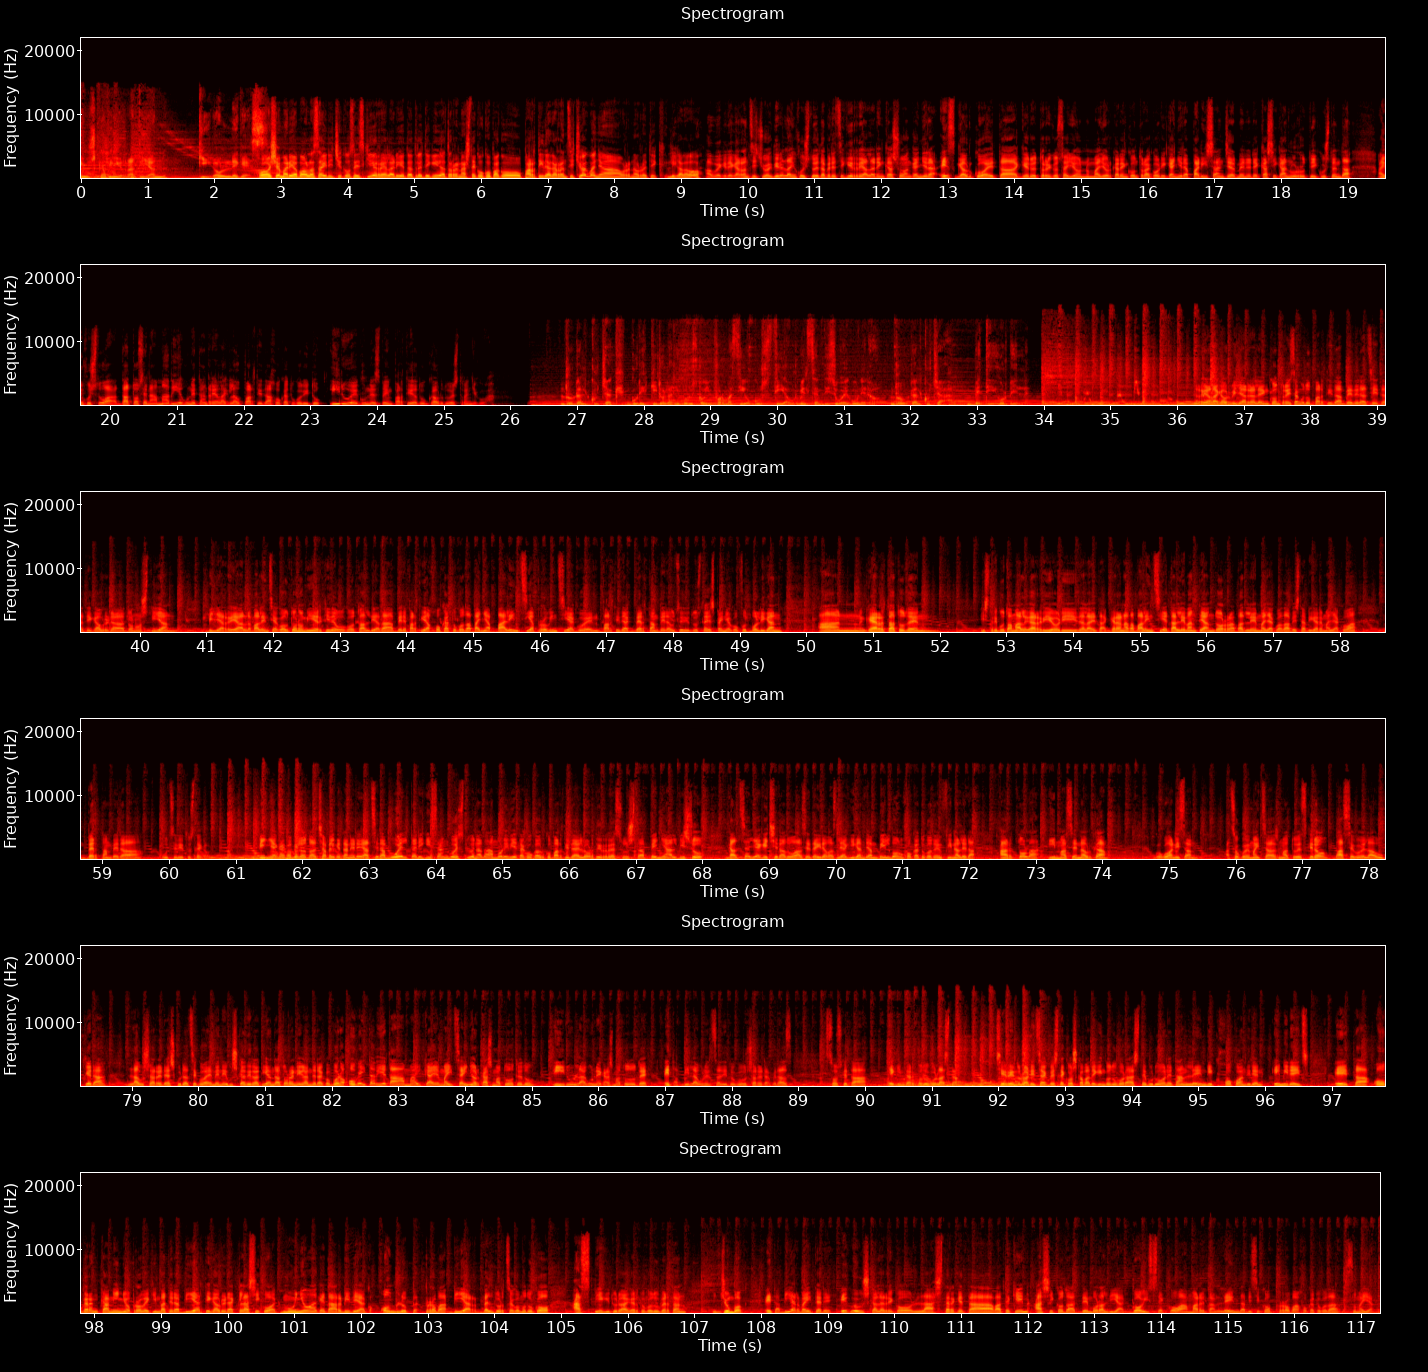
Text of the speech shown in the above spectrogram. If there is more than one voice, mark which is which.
Speaker 1: Euskadi Irratian Kirol Legez.
Speaker 2: Jose Maria Paula Zairitsiko zaizki errealari eta atletiki datorren asteko kopako partida garrantzitsuak, baina horren aurretik liga dago.
Speaker 3: Hauek ere garrantzitsuak direla injustu eta bereziki realaren kasuan gainera ez gaurkoa eta gero etorriko zaion Mallorcaren kontrak hori, gainera Paris Saint-Germain ere kasik han urruti ikusten da. Hain justua, datozen amabi egunetan realak lau partida jokatuko ditu. Hiru egunez behin partida du gaur du estranjekoa.
Speaker 4: Rural Kutxak gure kirolari buruzko informazio guztia hurbiltzen dizu egunero. Rural Kutxa, beti hurbil.
Speaker 3: Reala gaur Villarrealen kontra izango du partida bederatzeetatik aurrera Donostian. Villarreal, Valentziako autonomi erkidegoko taldea da, bere partida jokatuko da, baina Valentzia provintziakoen partidak bertan bera utzi dituzte Espainiako futbol ligan han gertatu den Istriputa malgarri hori dela eta Granada, Valencia eta Levante Andorra, bat lehen mailakoa da, beste bigarren mailakoa, bertan bera utzi dituzte gaur. Binakako pilota txapelketan ere, atzera bueltarik izango estuena da, amoribietako gaurko partida, elordi rezusta, peña albizu, galtzaileak etxera doaz eta irabazleak igandean Bilbon jokatuko den finalera, Artola imazen aurka. Gogoan izan, atzoko emaitza asmatu ezkero, bazegoela aukera, lau sarrera eskuratzeko hemen Euskadi Ratian datorren iganderako. Bueno, hogeita bi eta amaika emaitza inork asmatu dute du, hiru lagunek asmatu dute, eta bi lagunetza ditugu sarrera. Beraz, zozketa egin beharko dugu lasta. Txirrendularitzak beste koska bat egingo dugora asteburu honetan lehendik jokoan diren Emirates eta O Gran Camino probekin batera bihartik gaurera klasikoak, muñoak eta arbideak, onblup proba bihar beldurtzeko moduko azpiegitura agertuko du bertan Jumbok. Eta bihar baitere, ego Euskal Herriko lasterketa batekin, hasiko da denboraldia. Goizeko amarretan lehen da biziko proba jokatuko da, Zumaia.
